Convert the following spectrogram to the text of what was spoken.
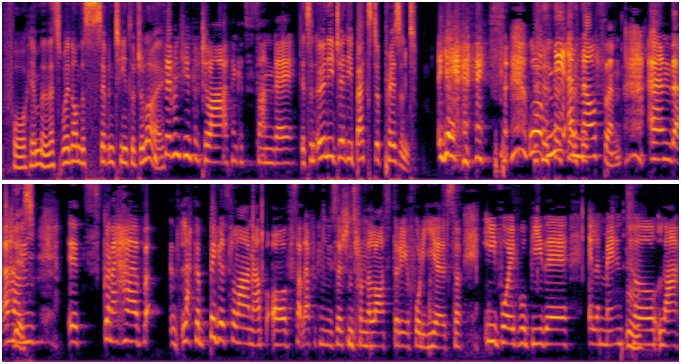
for him, and that's when on the 17th of July. The 17th of July, I think it's a Sunday. It's an Ernie Jenny Baxter present. Yes. well, me and Nelson. And um, yes. it's going to have like the biggest lineup of South African musicians from the last 30 or 40 years. So éVoid will be there, Elemental, mm. like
